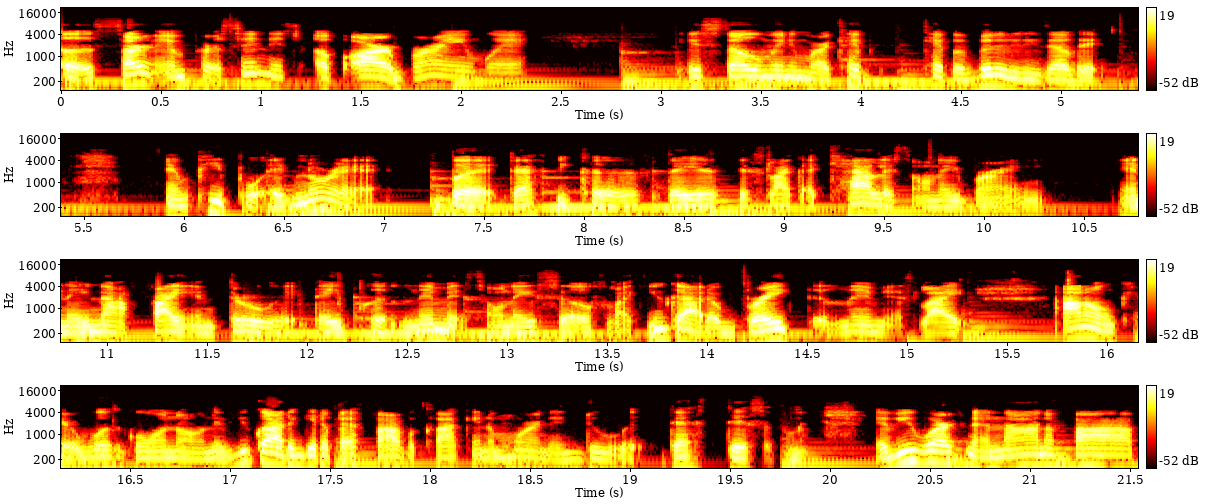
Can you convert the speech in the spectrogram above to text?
a certain percentage of our brain when it's so many more cap- capabilities of it, and people ignore that. But that's because they it's like a callus on their brain and they not fighting through it. They put limits on themselves. Like you gotta break the limits. Like I don't care what's going on. If you gotta get up at five o'clock in the morning, do it. That's discipline. If you working at nine to five,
